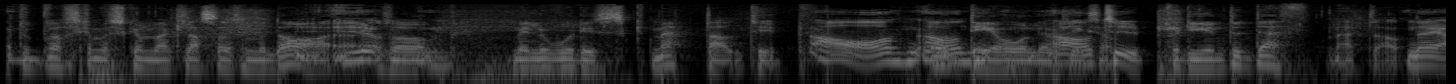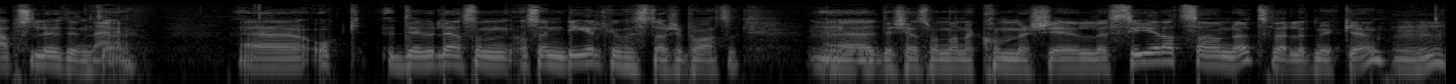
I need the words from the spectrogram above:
vad ska man, skulle man klassa som idag? Ja. Alltså, melodisk metal typ. Ja, ja, det hållet ja liksom. typ. För det är ju inte death metal. Nej, absolut inte. Eh, och det är väl det som, alltså en del kanske stör sig på att Mm. eh, det känns som att man har kommersialiserat soundet väldigt mycket. Mm.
